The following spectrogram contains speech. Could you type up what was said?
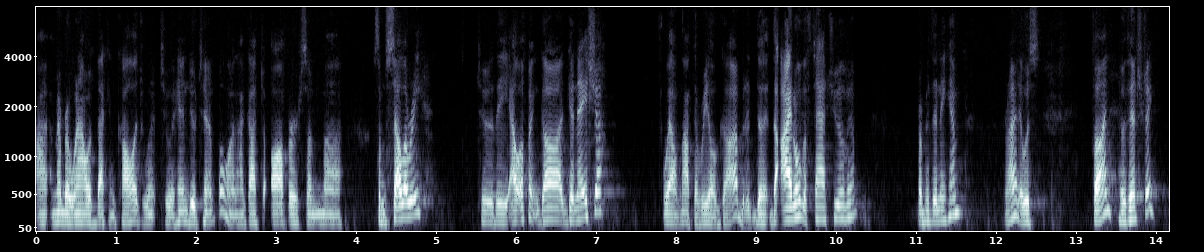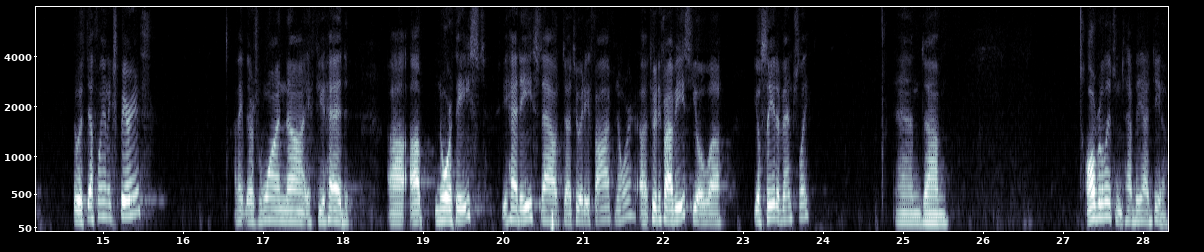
I remember when I was back in college, we went to a Hindu temple and I got to offer some, uh, some celery to the elephant god Ganesha. Well, not the real god, but the, the idol, the statue of him, representing him, right? It was fun. It was interesting. It was definitely an experience. I think there's one uh, if you head uh, up northeast. If you head east out uh, 285 north, uh, 285 east, you'll uh, you'll see it eventually. And um, all religions have the idea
